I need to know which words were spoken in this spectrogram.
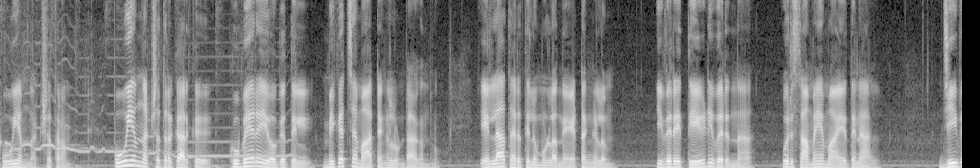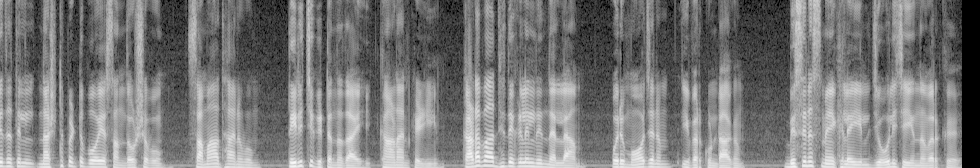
പൂയം നക്ഷത്രം. പൂയം നക്ഷത്രക്കാർക്ക് കുബേരയോഗത്തിൽ മികച്ച മാറ്റങ്ങൾ ഉണ്ടാകുന്നു. എല്ലാ തരത്തിലുമുള്ള നേട്ടങ്ങളും ഇവരെ തേടി വരുന്ന ഒരു സമയമായതിനാൽ ജീവിതത്തിൽ നഷ്ടപ്പെട്ടുപോയ സന്തോഷവും സമാധാനവും തിരിച്ചു കിട്ടുന്നതായി കാണാൻ കഴിയും. കടബാധ്യതകളിൽ നിന്നെല്ലാം ഒരു മോചനം ഇവർക്കുണ്ടാകും. ബിസിനസ് മേഖലയിൽ ജോലി ചെയ്യുന്നവർക്ക്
